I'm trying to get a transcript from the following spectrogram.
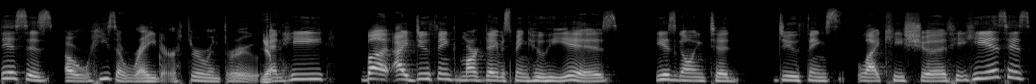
this is a he's a raider through and through Yep. and he but i do think mark davis being who he is he is going to do things like he should. He he is his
